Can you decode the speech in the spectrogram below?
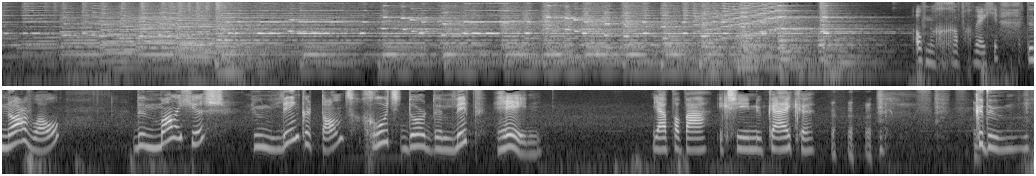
Ook nog een grappig weetje. De narwal, de mannetjes, hun linkertand groeit door de lip heen. Ja, papa, ik zie je nu kijken. Kadoen.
